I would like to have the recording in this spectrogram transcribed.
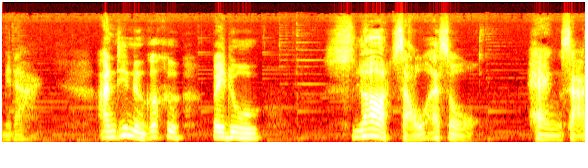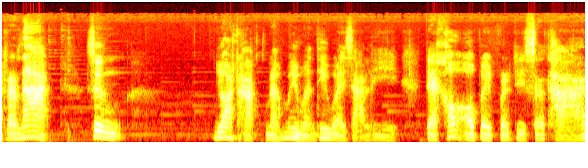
ไม่ได้ อันที่หนึ่งก็คือไปดูยอดเสาอโศก แห่งสารนาฏซึ่งยอดหักนะไม่เหมือนที่ไวสาลี แต่เขาเอาไปประดิษฐาน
